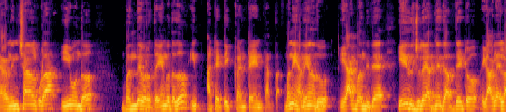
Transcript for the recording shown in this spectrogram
ಯಾಕಂದ್ರೆ ನಿಮ್ಮ ಚಾನಲ್ ಕೂಡ ಈ ಒಂದು ಬಂದೇ ಬರುತ್ತೆ. ಏನು ಗೊತ್ತದು? ಇನ್ ಅಟೆಟಿಕ್ ಕಂಟೆಂಟ್ ಅಂತ. ಬನ್ನಿ, ಅದೇನದು? ಯಾಕೆ ಬಂದಿದೆ? ಏನಿದು ಜುಲೈ ಹದಿನೈದು ಅಪ್ಡೇಟು ಈಗಾಗಲೇ ಎಲ್ಲ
